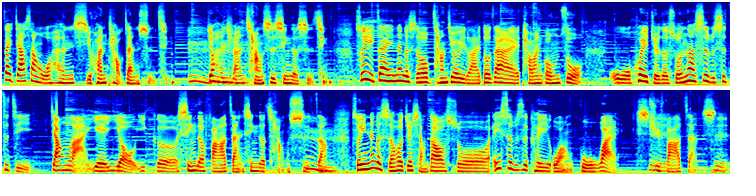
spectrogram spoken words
再加上我很喜欢挑战事情，嗯，就很喜欢尝试新的事情，嗯、所以在那个时候长久以来都在台湾工作，我会觉得说，那是不是自己？将来也有一个新的发展、新的尝试，这样，嗯、所以那个时候就想到说，哎，是不是可以往国外去发展？是，是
